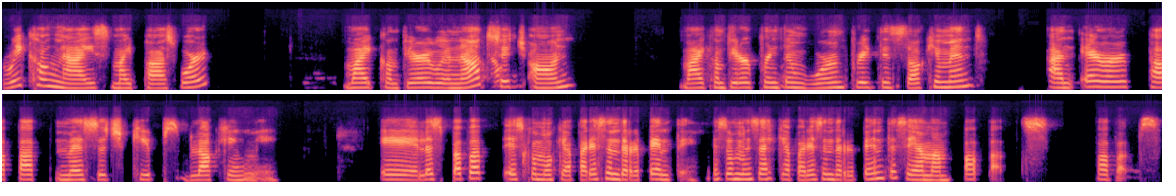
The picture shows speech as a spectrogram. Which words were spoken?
recognize my password. My computer will not switch on. My computer printing won't print this document. An error pop-up message keeps blocking me. Eh, los pop-up es como que aparecen de repente. Esos mensajes que aparecen de repente se llaman pop-ups. Pop-ups.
